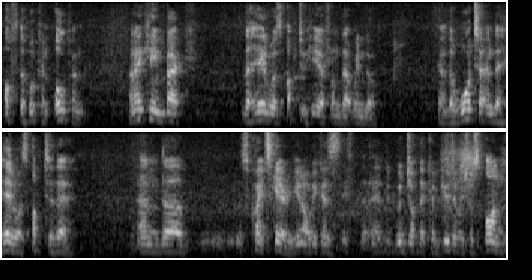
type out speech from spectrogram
off the hook and open. When I came back, the hail was up to here from that window. And the water and the hail was up to there and uh, it's quite scary, you know, because if uh, good job the computer which was on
